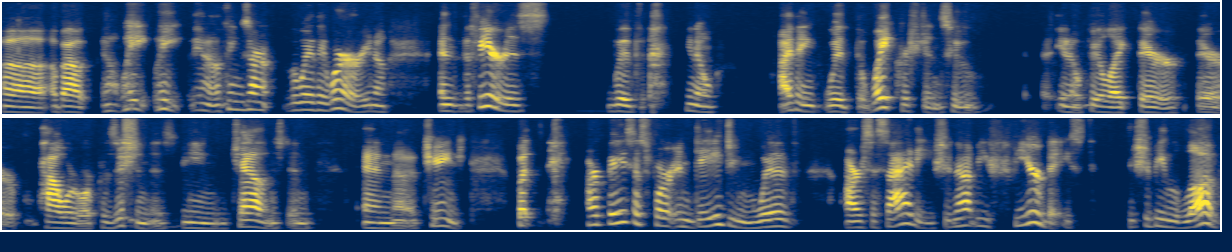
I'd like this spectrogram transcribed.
uh, about you know, wait wait you know things aren't the way they were you know. And the fear is with you know i think with the white christians who you know feel like their their power or position is being challenged and and uh, changed. But our basis for engaging with our society should not be fear based it should be love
